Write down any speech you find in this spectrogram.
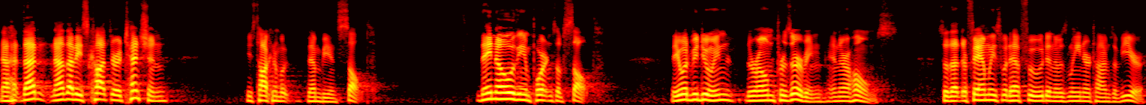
Now that, now that he's caught their attention, he's talking about them being salt. They know the importance of salt. They would be doing their own preserving in their homes so that their families would have food in those leaner times of year.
